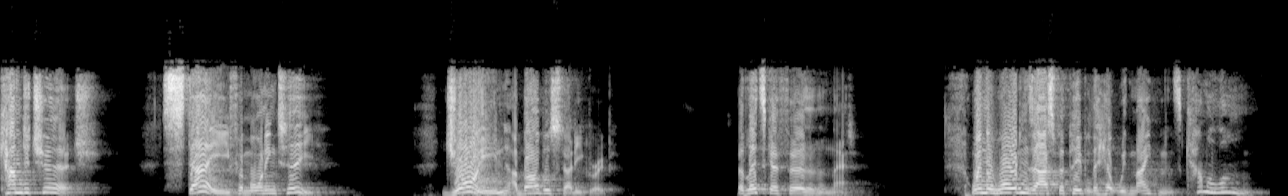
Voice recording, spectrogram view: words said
Come to church. Stay for morning tea. Join a Bible study group. But let's go further than that. When the wardens ask for people to help with maintenance, come along.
